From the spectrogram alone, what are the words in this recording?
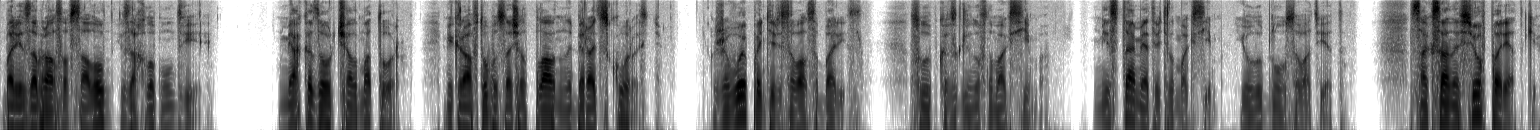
Борис забрался в салон и захлопнул дверь. Мягко заурчал мотор. Микроавтобус начал плавно набирать скорость. «Живой?» – поинтересовался Борис, с улыбкой взглянув на Максима. «Местами», – ответил Максим и улыбнулся в ответ. «С Оксаной все в порядке?»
